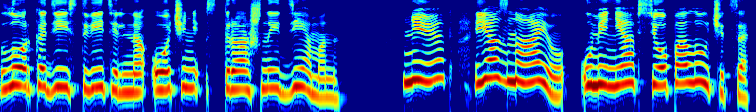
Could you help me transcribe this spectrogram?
Лорка действительно очень страшный демон». «Нет, я знаю, у меня все получится,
